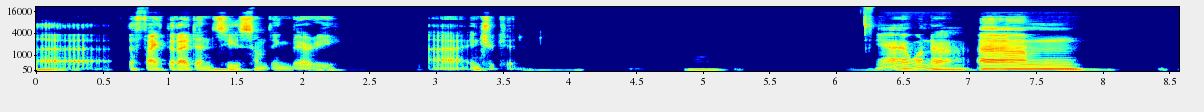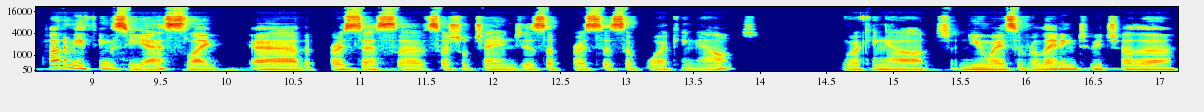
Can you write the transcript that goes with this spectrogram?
uh, the fact that identity is something very uh, intricate. Yeah, I wonder. Um, part of me thinks yes, like uh, the process of social change is a process of working out, working out new ways of relating to each other,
